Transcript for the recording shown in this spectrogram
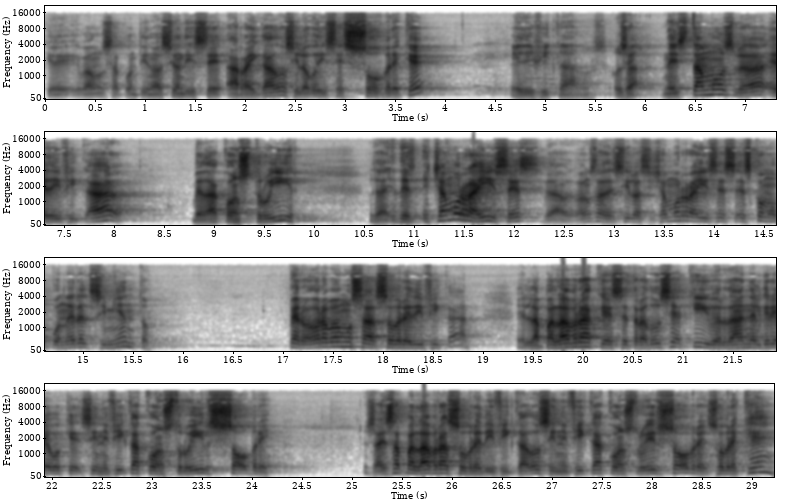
que vamos a continuación, dice arraigados y luego dice, ¿sobre qué? Edificados. O sea, necesitamos, ¿verdad? Edificar, ¿verdad? Construir. echamos raíces, vamos a decirlo así, echamos raíces es como poner el cimiento. Pero ahora vamos a sobreedificar. La palabra que se traduce aquí, ¿verdad? En el griego, que significa construir sobre. O sea, esa palabra sobre edificado significa construir sobre. ¿Sobre qué?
